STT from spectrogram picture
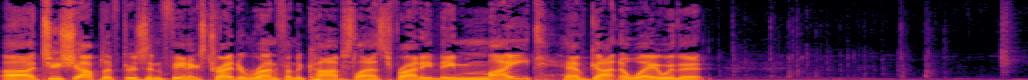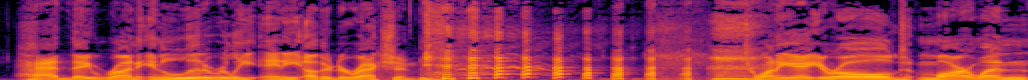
Uh, two shoplifters in Phoenix tried to run from the cops last Friday. They might have gotten away with it had they run in literally any other direction. 28 year old Marwan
